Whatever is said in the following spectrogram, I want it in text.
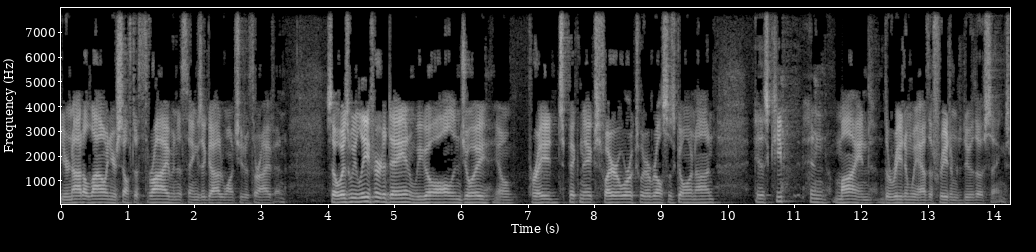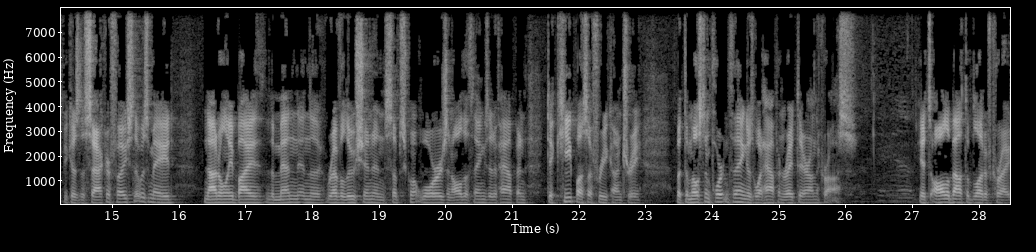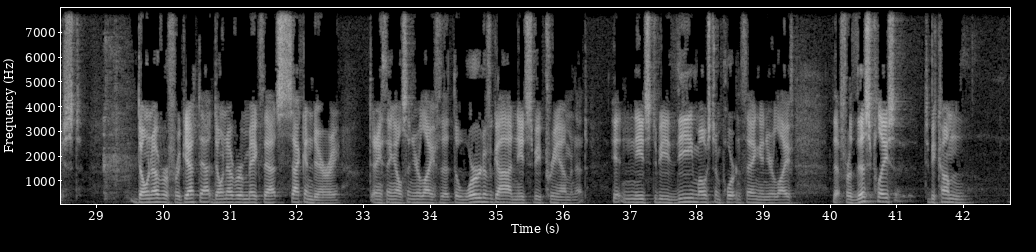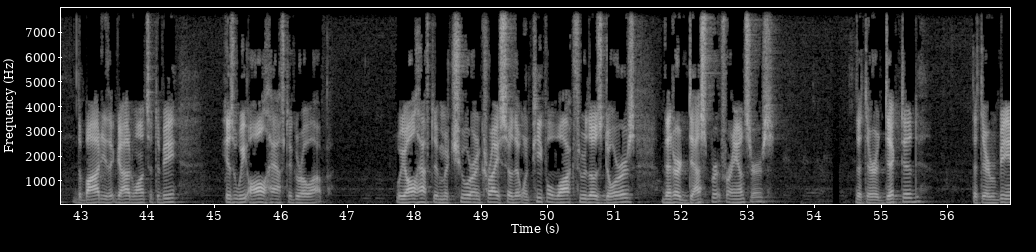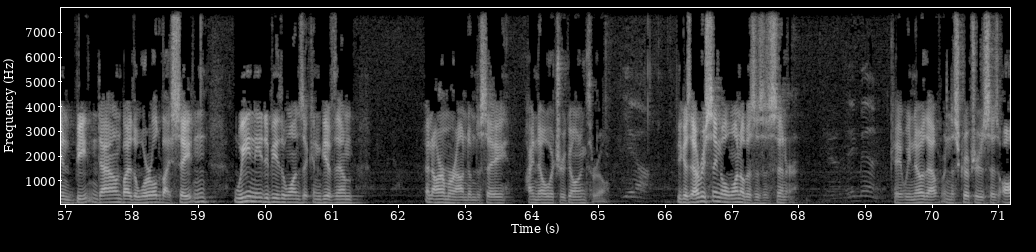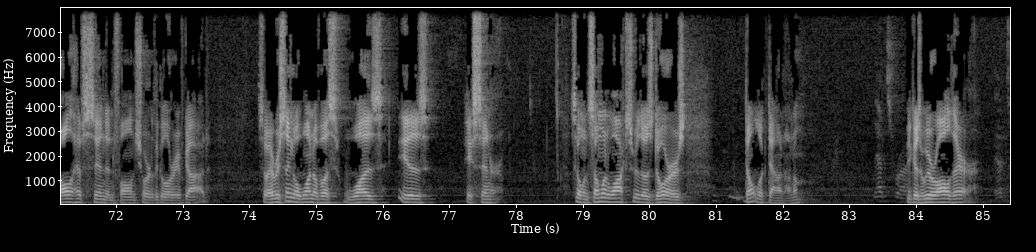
You're not allowing yourself to thrive in the things that God wants you to thrive in. So as we leave here today and we go all enjoy, you know, parades, picnics, fireworks, whatever else is going on, is keep in mind the reason we have the freedom to do those things. Because the sacrifice that was made, not only by the men in the revolution and subsequent wars and all the things that have happened to keep us a free country, but the most important thing is what happened right there on the cross. It's all about the blood of Christ. Don't ever forget that. Don't ever make that secondary to anything else in your life, that the Word of God needs to be preeminent. It needs to be the most important thing in your life. That for this place to become the body that God wants it to be, is we all have to grow up. We all have to mature in Christ so that when people walk through those doors that are desperate for answers, that they're addicted, that they're being beaten down by the world, by Satan, we need to be the ones that can give them an arm around them to say, I know what you're going through. Because every single one of us is a sinner. Amen. Okay, we know that in the scriptures it says, All have sinned and fallen short of the glory of God. So every single one of us was, is a sinner. So when someone walks through those doors, don't look down on them That's right. because we were all there.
